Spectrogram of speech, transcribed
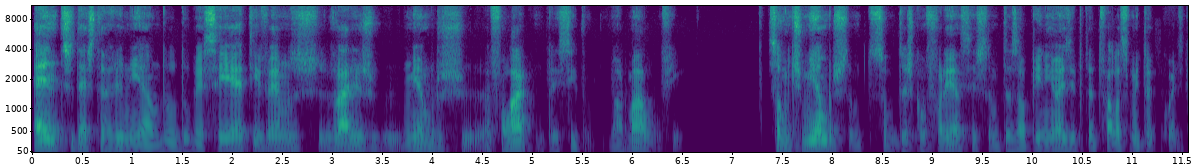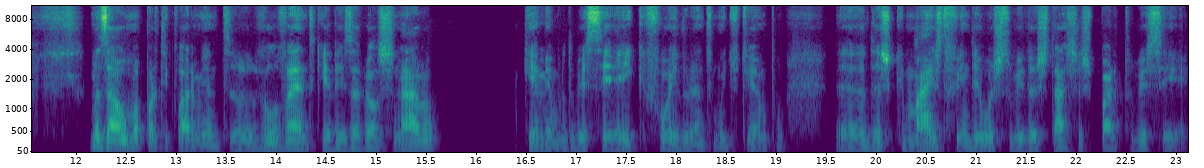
antes desta reunião do, do BCE, tivemos vários membros a falar, como tem sido normal, enfim. São muitos membros, são, são muitas conferências, são muitas opiniões e, portanto, fala-se muita coisa. Mas há uma particularmente relevante, que é da Isabel Schnabel, que é membro do BCE e que foi, durante muito tempo, das que mais defendeu as subidas de taxas parte do BCE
